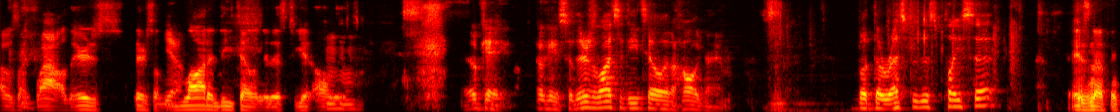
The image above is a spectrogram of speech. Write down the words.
I was like, wow, there's there's a Yeah. lot of detail into this to get all mhm. this. Okay. Okay. So there's lots of detail in a hologram. But the rest of this playset Is nothing.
